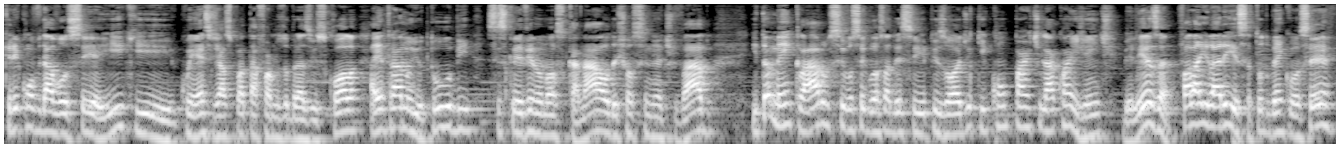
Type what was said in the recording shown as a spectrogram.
queria convidar você aí que conhece já as plataformas do Brasil Escola, a entrar no YouTube, se inscrever no nosso canal, deixar o sininho ativado. E também, claro, se você gostar desse episódio aqui, compartilhar com a gente, beleza? Fala aí, Larissa, tudo bem com você?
